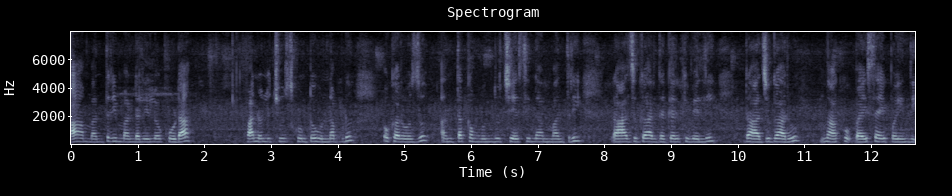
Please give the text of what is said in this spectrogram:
ఆ మంత్రి మండలిలో కూడా పనులు చూసుకుంటూ ఉన్నప్పుడు ఒకరోజు అంతకుముందు చేసిన మంత్రి రాజుగారి దగ్గరికి వెళ్ళి రాజుగారు నాకు వయసు అయిపోయింది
